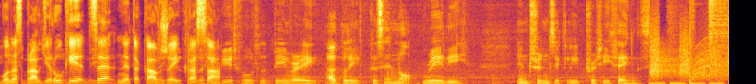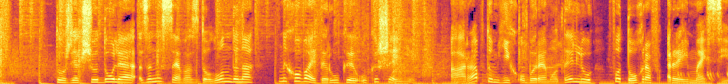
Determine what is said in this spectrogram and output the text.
бо насправді руки це не така вже й краса. Intrinsically pretty things. Тож, якщо доля занесе вас до Лондона, не ховайте руки у кишені, а раптом їх обере моделлю фотограф Рей Месі.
